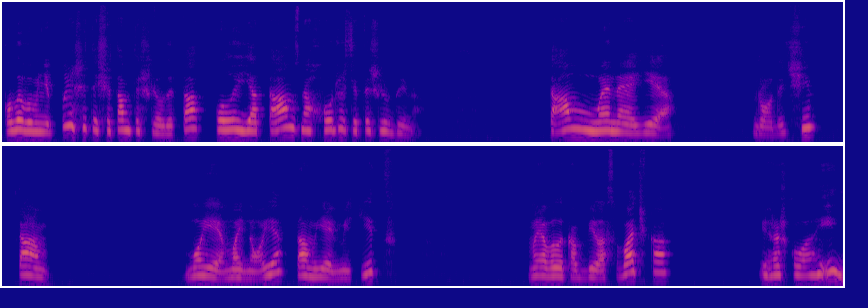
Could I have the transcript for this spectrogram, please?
Коли ви мені пишете, що там теж люди, так, коли я там знаходжуся, теж людина. Там в мене є родичі, там моє майно є, там є мій кіт, моя велика біла собачка іграшкова і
